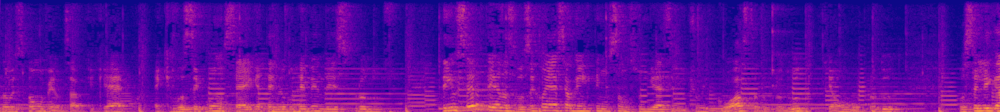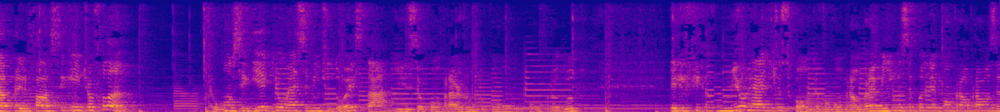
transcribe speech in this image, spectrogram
não estão vendo, sabe o que, que é? É que você consegue até mesmo revender esses produtos. Tenho certeza, se você conhece alguém que tem um Samsung S21 e gosta do produto, que é um bom produto, você ligar para ele e falar o seguinte, ô fulano, eu consegui aqui um S22, tá? E se eu comprar junto com, com o produto, ele fica com mil reais de desconto. Eu vou comprar um para mim e você poderia comprar um para você.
